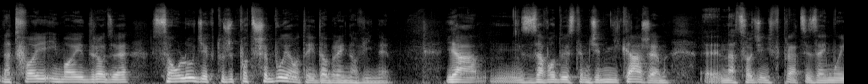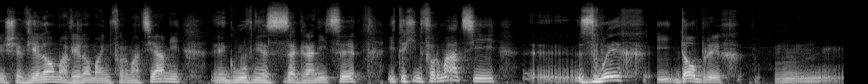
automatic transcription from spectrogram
na Twojej i mojej drodze są ludzie, którzy potrzebują tej dobrej nowiny. Ja mm, z zawodu jestem dziennikarzem. E, Na co dzień w pracy zajmuję się wieloma, wieloma informacjami, e, głównie z zagranicy. I tych informacji e, złych i dobrych mm,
